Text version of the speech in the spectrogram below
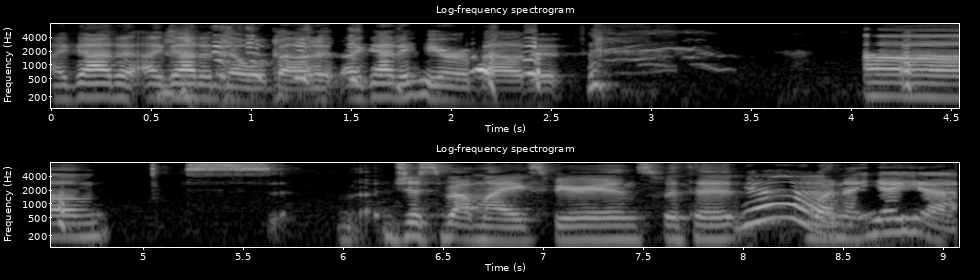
I gotta I gotta know about it. I gotta hear about it. um s- just about my experience with it Yeah. whatnot. yeah yeah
